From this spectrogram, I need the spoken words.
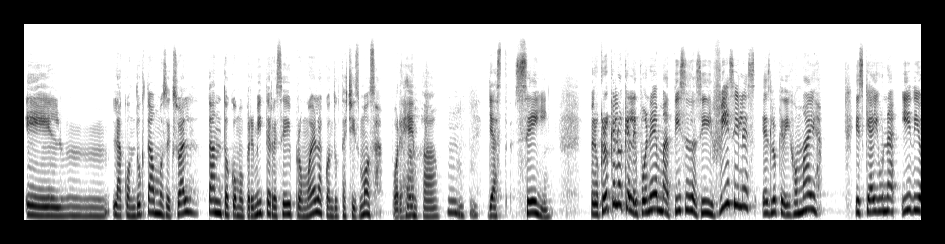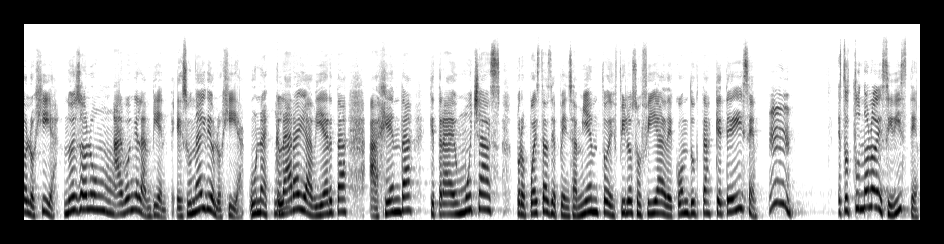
el, la conducta homosexual tanto como permite, recibe y promueve la conducta chismosa, por ejemplo. Just saying. Pero creo que lo que le pone matices así difíciles es lo que dijo Maya. Es que hay una ideología, no es solo un, algo en el ambiente, es una ideología, una clara y abierta agenda que trae muchas propuestas de pensamiento, de filosofía, de conducta, que te dicen, mm, esto tú no lo decidiste,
